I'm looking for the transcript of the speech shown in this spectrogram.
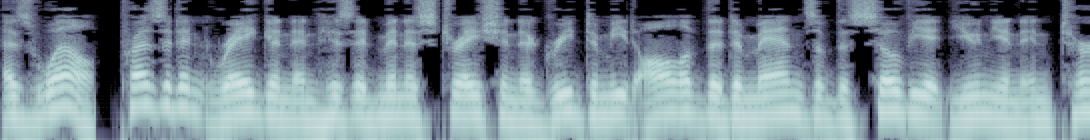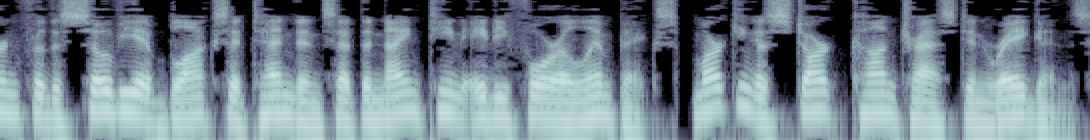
As well, President Reagan and his administration agreed to meet all of the demands of the Soviet Union in turn for the Soviet bloc's attendance at the 1984 Olympics, marking a stark contrast in Reagan's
